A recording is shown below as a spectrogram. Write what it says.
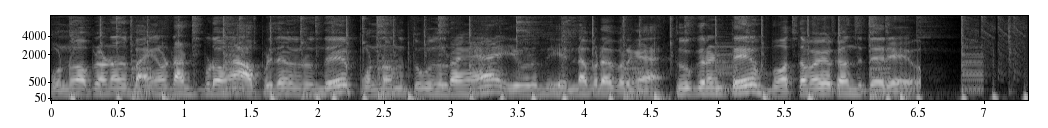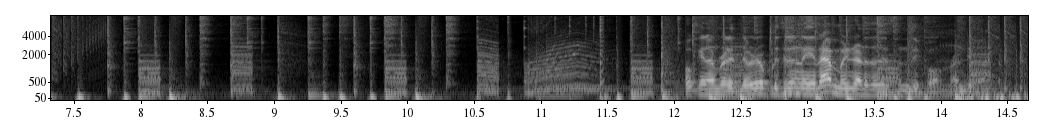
பொண்ணு மாப்பிள்ளை வந்து பயங்கரமாக டான்ஸ் போடுவாங்க. அப்படி தான் இவர் வந்து பொண்ணை வந்து தூக்க சொல்கிறாங்க இவர் வந்து என்ன பண்ண பாருங்க. தூக்குறன்ட்டு மொத்தமாகவே கலந்துட்டாரு ஓகே நம்ம இந்த வீடியோ பிடிச்சிருந்தீங்கன்னா மீண்டும் அடுத்தது சந்திப்போம். நன்றி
